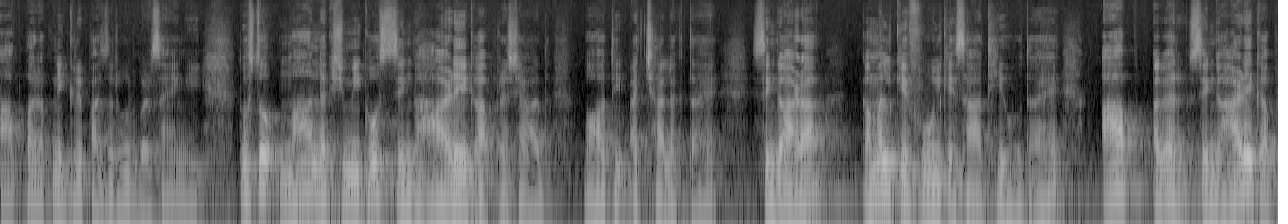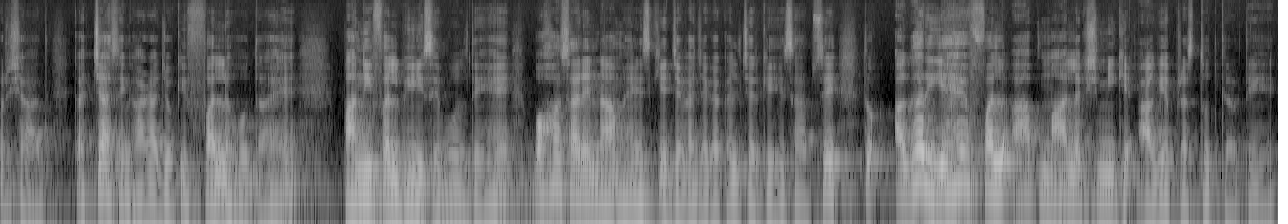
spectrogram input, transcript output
आप पर अपनी कृपा ज़रूर बरसाएँगी। दोस्तों, माँ लक्ष्मी को सिंघाड़े का प्रसाद बहुत ही अच्छा लगता है। सिंघाड़ा कमल के फूल के साथ ही होता है। आप अगर सिंघाड़े का प्रसाद, कच्चा सिंघाड़ा जो कि फल होता है पानी फल भी इसे बोलते हैं। बहुत सारे नाम हैं इसके जगह जगह कल्चर के हिसाब से। तो अगर यह फल आप माँ लक्ष्मी के आगे प्रस्तुत करते हैं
